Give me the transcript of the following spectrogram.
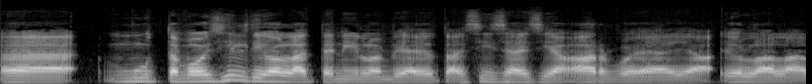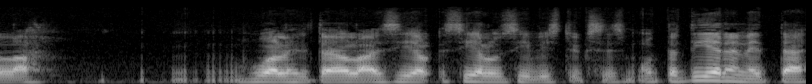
Öö, mutta voi silti olla, että niillä on vielä jotain sisäisiä arvoja ja jollain lailla huolehditaan jollain sielun sivistyksessä. Mutta tiedän, että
